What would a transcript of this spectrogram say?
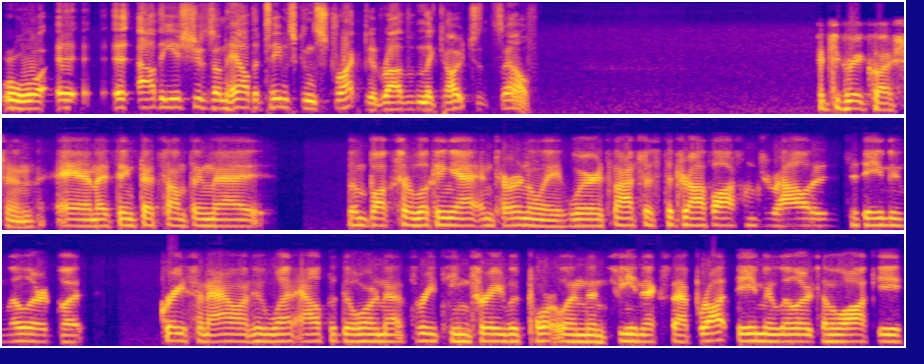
Or uh, uh, are the issues on how the team's constructed rather than the coach itself? It's a great question, and I think that's something that the Bucks are looking at internally, where it's not just the drop off from Jrue Holiday to Damian Lillard, but Grayson Allen, who went out the door in that three-team trade with Portland and Phoenix that brought Damian Lillard to Milwaukee.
